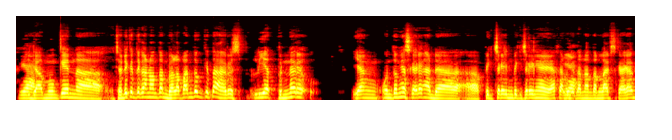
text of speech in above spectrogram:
Ya. tidak mungkin uh, jadi ketika nonton balapan tuh kita harus lihat benar yang untungnya sekarang ada uh, picture in picture-nya ya kalau Iya. kita nonton live sekarang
